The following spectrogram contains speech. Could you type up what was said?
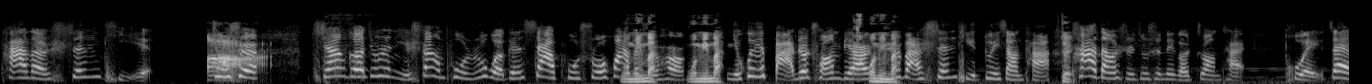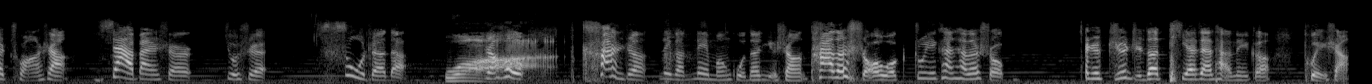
她的身体就是。啊秦阳哥，就是你上铺如果跟下铺说话的时候，，我明白。你会把着床边儿，我明白只把身体对向他。对他当时就是那个状态，腿在床上，下半身儿就是竖着的，哇，然后看着那个内蒙古的女生，她的手，我注意看她的手，她是直直的贴在她那个腿上。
